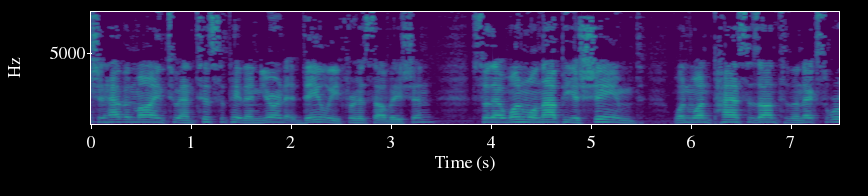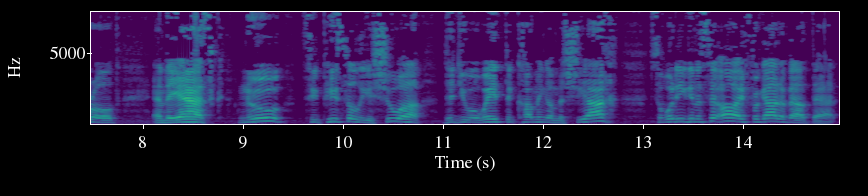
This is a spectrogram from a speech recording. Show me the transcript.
should have in mind to anticipate and yearn daily for his salvation, so that one will not be ashamed when one passes on to the next world, and they ask, Nu, tzipisal Yeshua, did you await the coming of Mashiach? So what are you going to say? Oh, I forgot about that.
